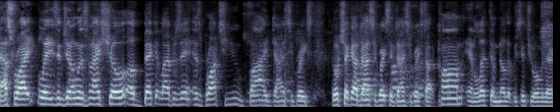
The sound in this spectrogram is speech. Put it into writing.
That's right, ladies and gentlemen. Tonight's show of Beckett Live Present is brought to you by Dynasty Breaks. Go check out Dynasty Breaks at dynastybreaks.com and let them know that we sent you over there.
